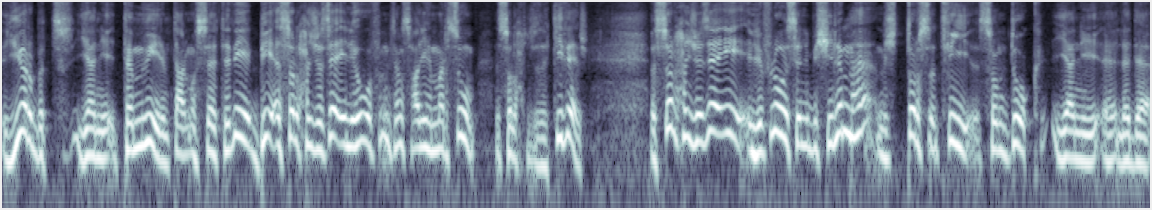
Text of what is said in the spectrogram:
يربط يعني التمويل نتاع المؤسسات هذه بالصلح الجزائي اللي هو فهمت نص عليه مرسوم الصلح الجزائي كيفاش؟ الصلح الجزائي الفلوس اللي باش يلمها باش ترصد في صندوق يعني آه، لدى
